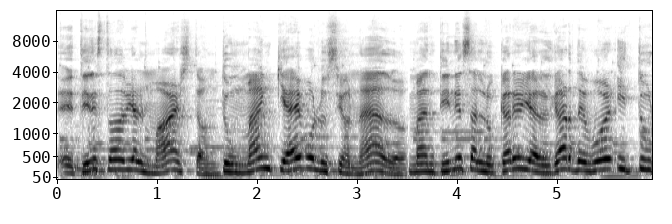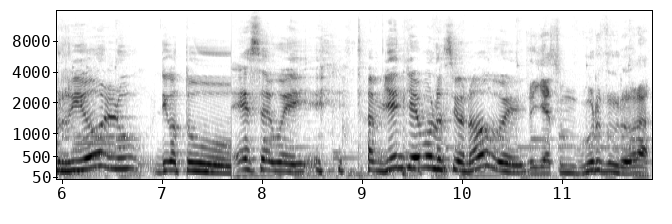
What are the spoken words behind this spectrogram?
Eh, tienes todavía el Marston. Tu Mankey ha evolucionado. Mantienes al Lucario y al Gardevoir. Y tu Riolu, digo, tu ese, güey, también ya evolucionó, güey. Sí, ya es un Gurdur ahora.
